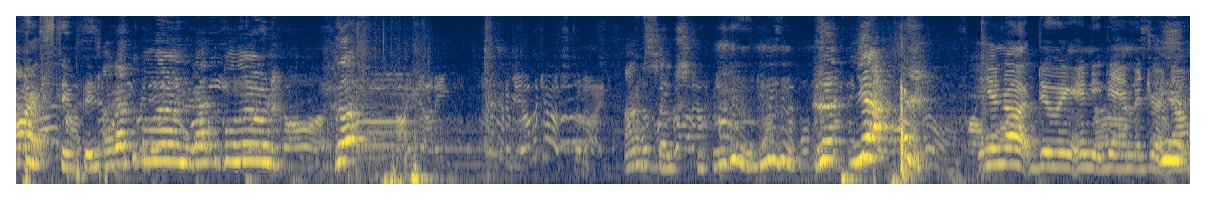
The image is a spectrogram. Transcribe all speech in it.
Alright, Stupid. I got the balloon. I got the balloon. I'm so stupid. yeah. You're not doing any damage right now.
